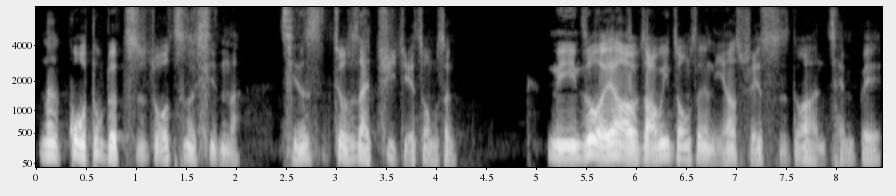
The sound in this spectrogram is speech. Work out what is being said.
那个过度的执着自信呢？其实就是在拒绝众生。你如果要饶益众生，你要随时都要很谦卑，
